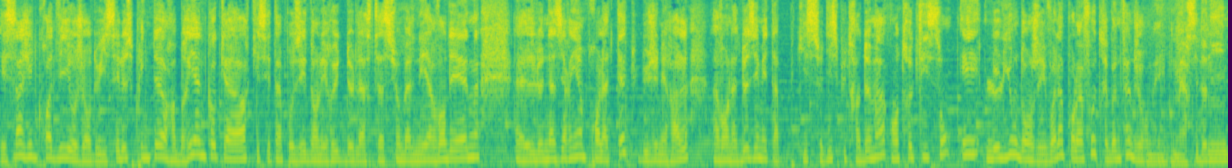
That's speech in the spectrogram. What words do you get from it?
et Saint-Gilles-Croix-de-Vie aujourd'hui. C'est le sprinter Brian Cocard qui s'est imposé dans les rues de la station balnéaire vendéenne. Le Nazérien prend la tête du général avant la deuxième étape qui se disputera demain entre Clisson et le Lyon d'Angers. Voilà pour l'info, très bonne fin de journée. Merci Denis.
